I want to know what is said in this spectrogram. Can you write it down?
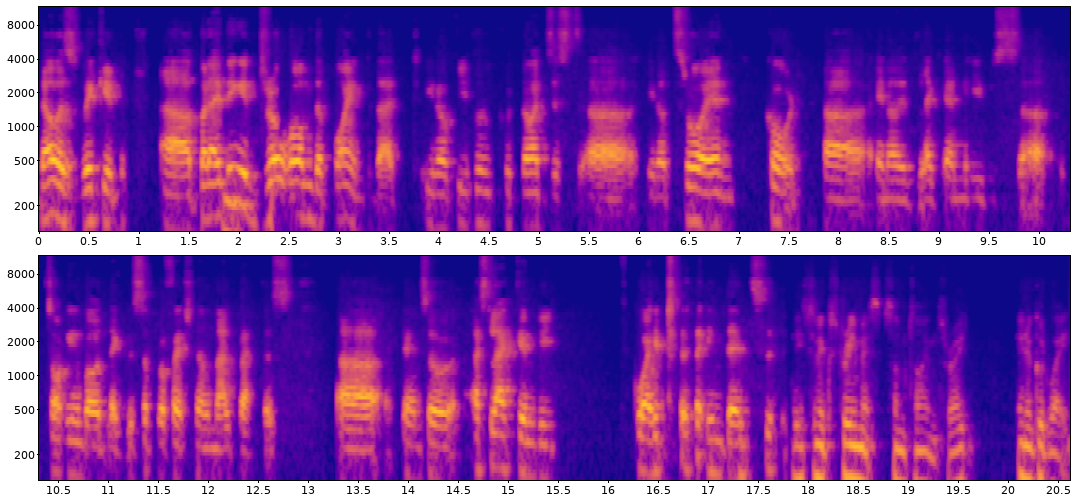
that was wicked. Uh, but I think it drove home the point that you know people could not just uh, you know throw in code. Uh, you know, like, and he was uh, talking about like this is a professional malpractice, uh, and so Aslak can be quite intense. He's an extremist sometimes, right? In a good way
